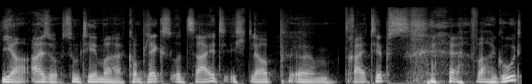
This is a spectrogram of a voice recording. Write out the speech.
ja also zum Thema Komplex und Zeit. Ich glaube, ähm, drei Tipps waren gut.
